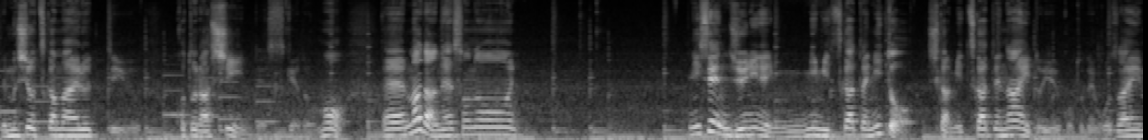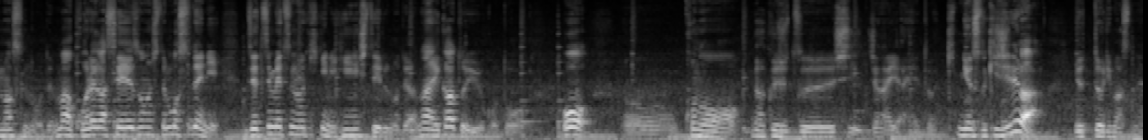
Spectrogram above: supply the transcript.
で虫を捕まえるっていうことらしいんですけども、えー、まだねその2012年に見つかった2頭しか見つかってないということでございますので、まあ、これが生存してもすでに絶滅の危機に瀕しているのではないかということを、この学術誌じゃないや、えーと、ニュースの記事では言っておりますね。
